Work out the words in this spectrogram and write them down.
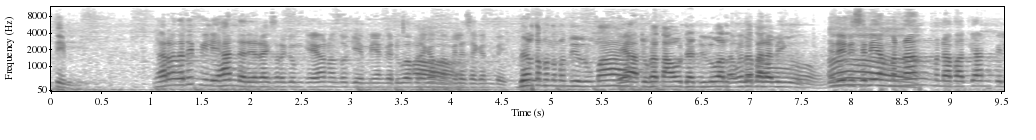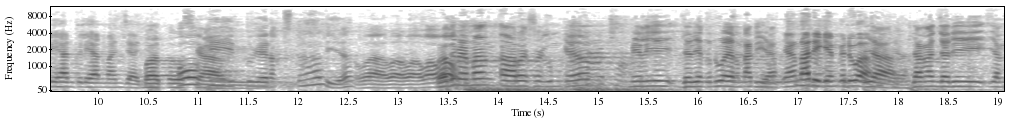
team. Karena tadi pilihan dari Rex Regum Keon untuk game yang kedua mereka Oh. memilih second pick. Biar teman-teman di rumah Yap. juga tahu dan di luar Takutnya juga pada tahu. bingung. Jadi di sini yang Ah. menang mendapatkan pilihan-pilihan manja. Betul Oh sekali. gitu ya, enak sekali ya. Wah, wah, wah, wah. Berarti memang uh, Rex Regum Keon milih jadi yang kedua yang tadi ya? Yang tadi game kedua. Iya, jangan jadi yang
